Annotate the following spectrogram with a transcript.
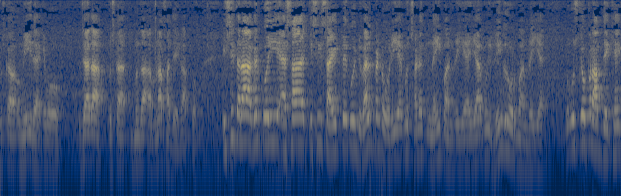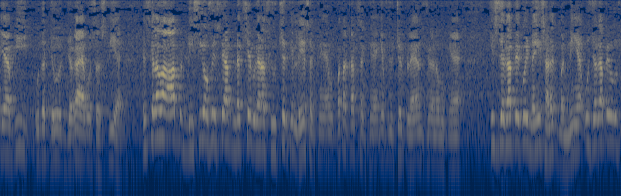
उसका उम्मीद है कि वो ज़्यादा उसका मुनाफा देगा आपको। इसी तरह अगर कोई ऐसा किसी साइड पे कोई डेवलपमेंट हो रही है कोई सड़क नहीं बन रही है या कोई रिंग रोड बन रही है तो उसके ऊपर आप देखें कि अभी उधर जो जगह है वो सस्ती है। इसके अलावा आप डीसी ऑफ़िस से आप नक्शे वगैरह फ्यूचर के ले सकते हैं, वो पता कर सकते हैं कि फ्यूचर प्लान जो है ना वो क्या है। किस जगह पे कोई नई सड़क बननी है, उस जगह पे उस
